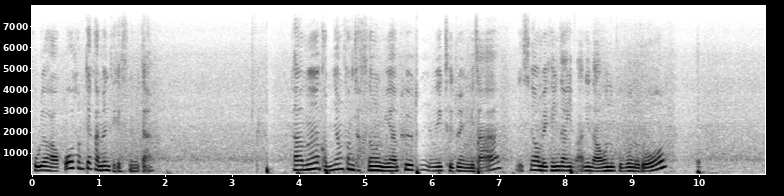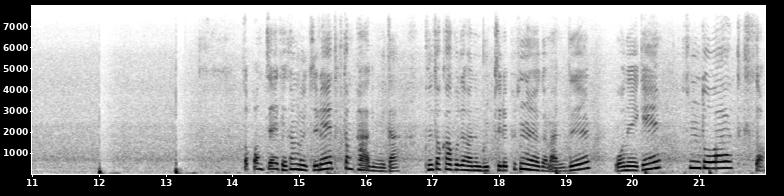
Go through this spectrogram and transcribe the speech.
고려하고 선택하면 되겠습니다. 다음은 검량성 작성을 위한 표준 용액 제조입니다. 시험에 굉장히 많이 나오는 부분으로 첫 번째 대상 물질의 특성 파악입니다. 분석하고자 하는 물질의 표준 영역을 만들 원액의 순도와 특성,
